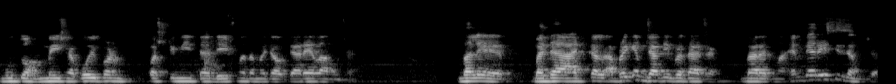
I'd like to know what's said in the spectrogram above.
મુદ્દો હંમેશા કોઈ પણ પશ્ચિમી દેશમાં તમે જાઓ ત્યાં રહેવાનું છે. ભલે બધા આજકાલ, આપણે કેમ જાતિ પ્રથા છે ભારતમાં? એમ ત્યાં રેસિઝમ છે.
